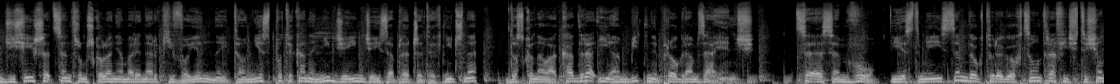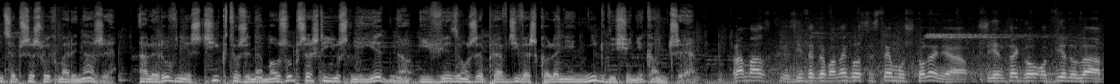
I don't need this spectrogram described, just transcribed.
Dzisiejsze Centrum Szkolenia Marynarki Wojennej to niespotykane nigdzie indziej zaplecze techniczne, doskonała kadra i ambitny program zajęć. CSMW jest miejscem, do którego chcą trafić tysiące przyszłych marynarzy, ale również ci, którzy na morzu przeszli już nie jedno i wiedzą, że prawdziwe szkolenie nigdy się nie kończy. W ramach zintegrowanego systemu szkolenia przyjętego od wielu lat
